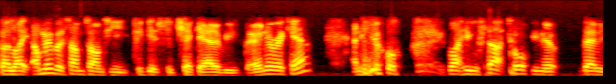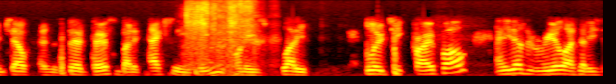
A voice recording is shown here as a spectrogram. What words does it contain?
But like, I remember sometimes he forgets to check out of his burner account, and he'll like he'll start talking about himself as a third person, but it's actually him on his bloody blue tick profile. And he doesn't realise that he's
